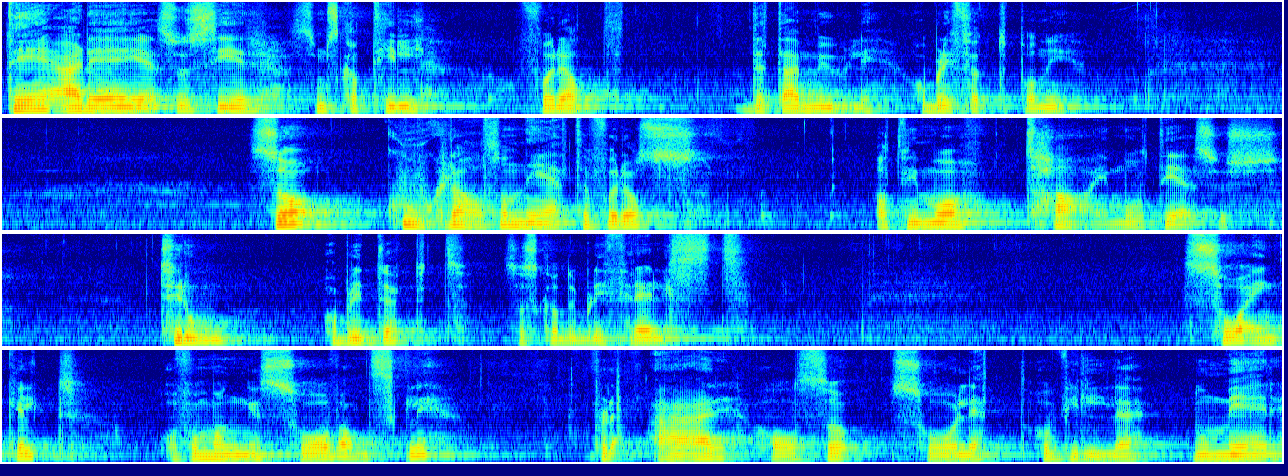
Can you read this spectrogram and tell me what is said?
Det er det Jesus sier som skal til for at dette er mulig å bli født på ny. Så koker det altså ned til for oss at vi må ta imot Jesus. Tro og bli døpt, så skal du bli frelst. Så enkelt, og for mange så vanskelig. For det er altså så lett å ville noe mer.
